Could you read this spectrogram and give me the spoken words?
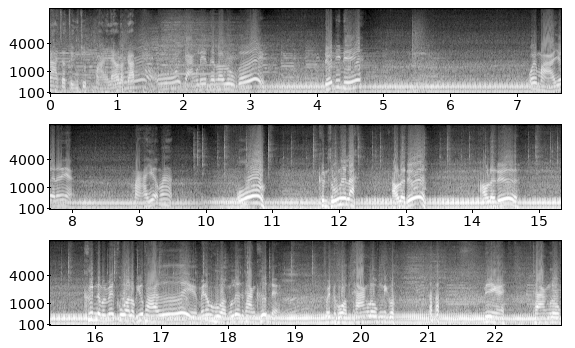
น่าจะถึงจุดหมายแล้วละครับ โอ้ยกลางเลนเถอะละลูกเอ้ยเดินดีดีๆโอ้ยหมาเยอะนะเนี่ย มาเยอะมาก โอ้ขึ้นสูงเลยล่ะ เอาเลยเด้อเอาเลยเด้อขึ้นน่ะมันไม่กลัวหรอกยุพาเอ้ยไม่ต้องห่วงเรื่องทางขึ้นเนี่ย เป็นห่วงทางลงนี่กว่านี่ไง ทางลง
